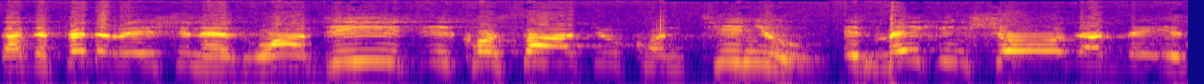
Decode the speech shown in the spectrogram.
that the Federation has won. Indeed, COSATU continue in making sure that there is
